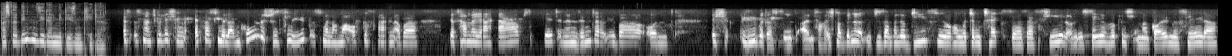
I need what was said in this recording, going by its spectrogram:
Was verbinden Sie denn mit diesem Titel? Es ist natürlich ein etwas melancholisches Lied, ist mir nochmal aufgefallen, aber jetzt haben wir ja Herbst, geht in den Winter über und ich liebe das Lied einfach. Ich verbinde mit dieser Melodieführung, mit dem Text sehr, sehr viel und ich sehe wirklich immer goldene Felder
